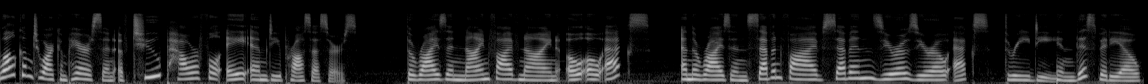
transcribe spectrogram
Welcome to our comparison of two powerful AMD processors, the Ryzen 9 5900X and the Ryzen 75700X 3D. In this video,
